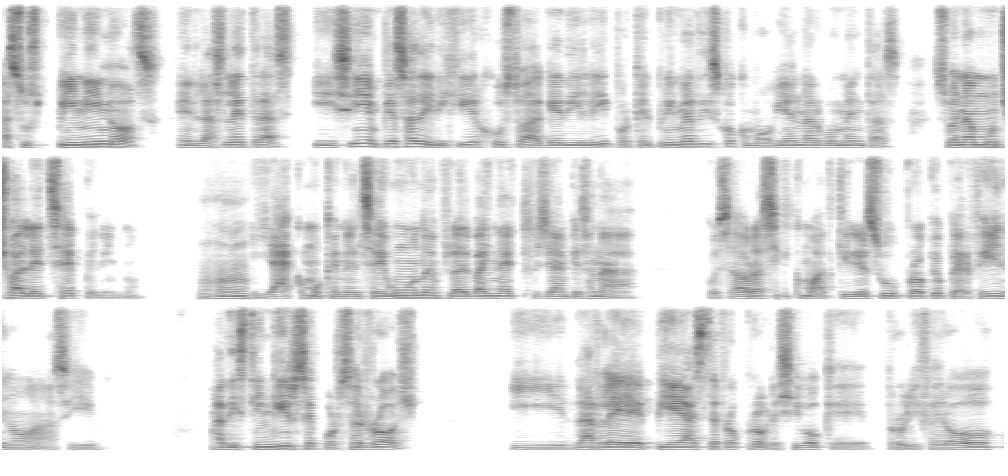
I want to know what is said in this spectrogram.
a sus pininos en las letras y sí empieza a dirigir justo a Geddy Lee, porque el primer disco, como bien argumentas, suena mucho a Led Zeppelin, ¿no? Y ya como que en el segundo, en Fly By Night, pues ya empiezan a, pues ahora sí como a adquirir su propio perfil, ¿no? Así, a distinguirse por ser Rush y darle pie a este rock progresivo que proliferó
